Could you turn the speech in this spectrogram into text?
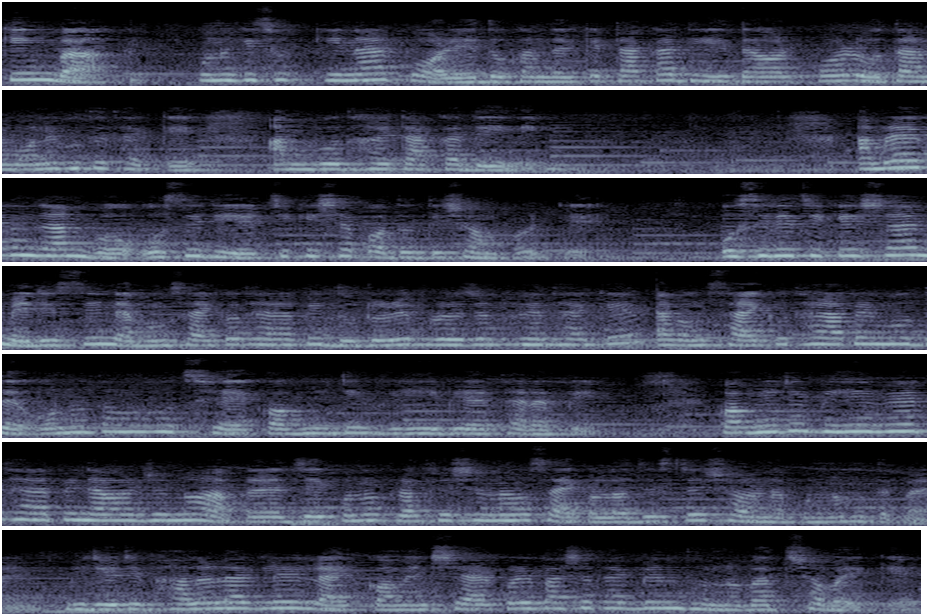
কিংবা কোনো কিছু কেনার পরে দোকানদারকে টাকা দিয়ে দেওয়ার পরও তার মনে হতে থাকে, আমি বোধ হয় টাকা দিইনি। আমরা এখন জানব ওসিডি এর চিকিৎসা পদ্ধতি সম্পর্কে। ওসিডি চিকিৎসায় মেডিসিন এবং সাইকোথেরাপি দুটোরই প্রয়োজন হয়ে থাকে এবং সাইকোথেরাপির মধ্যে অন্যতম হচ্ছে cognitive behaviour therapy cognitive behaviour therapy নেওয়ার জন্য আপনারা যে কোনো প্রফেশনাল সাইকোলজিস্টের শরণাপন্ন হতে পারেন। ভিডিওটি ভালো লাগলে লাইক কমেন্ট শেয়ার করে পাশে থাকবেন। ধন্যবাদ সবাইকে।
